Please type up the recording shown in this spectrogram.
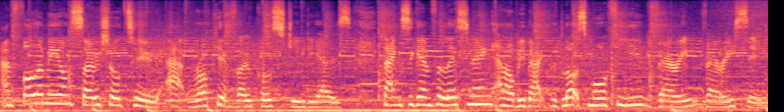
And follow me on social too at Rockit Vocal Studios. Thanks again for listening, and I'll be back with lots more for you very, very soon.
